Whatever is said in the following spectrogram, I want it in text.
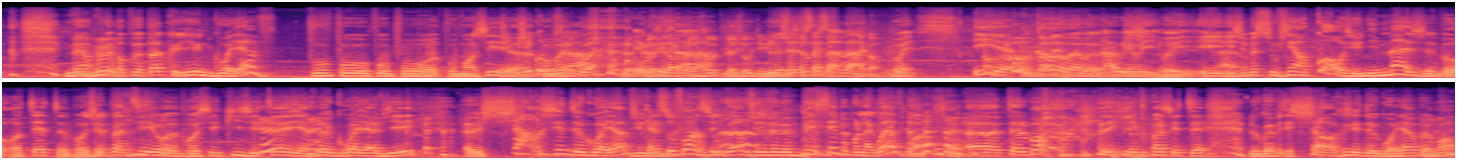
mais on ne pouvait pas cueillir une goyave pour, pour, pour, pour, pour manger. J'ai- connu pour- ça. Le- ça. le- Le jour du. le jour Le du jour du sabbat. sabbat. D'accord. Oui. Et, euh, Oh, ouais, ouais, ouais, Ah oui, oui. oui, oui. Et, et je me souviens encore, j'ai une image bon, en tête. Bon, je vais pas dire euh, bon, chez qui j'étais. Il y avait un goyavier euh, chargé de une- Quelle souffrance. J'ai une goyave, je devais me baisser pour prendre la goyave, quoi. Euh, tellement les, les branches étaient, le goyave était chargé de goyaves, vraiment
